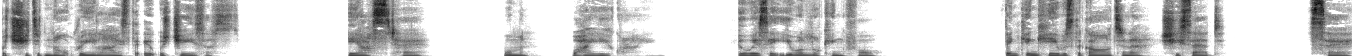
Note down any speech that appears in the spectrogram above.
but she did not realize that it was Jesus. He asked her, Woman, why are you crying? Who is it you are looking for? Thinking he was the gardener, she said, Sir,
